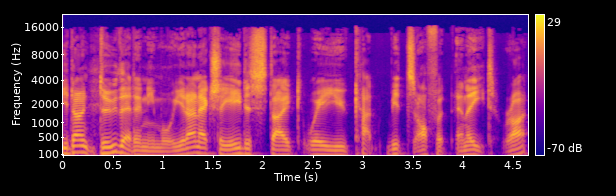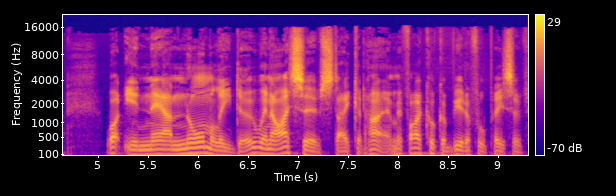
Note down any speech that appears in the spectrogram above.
you don't do that anymore. You don't actually eat a steak where you cut bits off it and eat, right? What you now normally do when I serve steak at home, if I cook a beautiful piece of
